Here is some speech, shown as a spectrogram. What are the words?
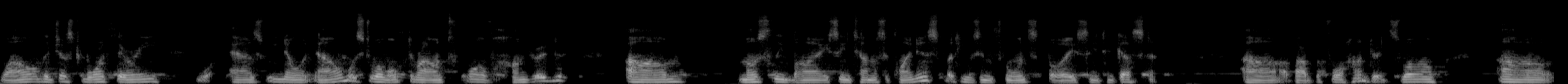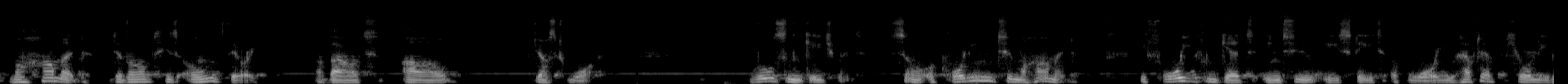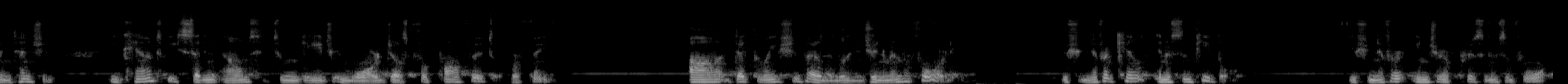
Well, the just war theory, as we know it now, was developed around 1200, um, mostly by St. Thomas Aquinas, but he was influenced by St. Augustine uh, about the 400s. Well, uh, Muhammad developed his own theory about uh, just war, rules of engagement. So according to Muhammad, before you can get into a state of war, you have to have purity of intention. You can't be setting out to engage in war just for profit or fame. Uh, declaration by a legitimate authority. You should never kill innocent people. You should never injure prisoners of war.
